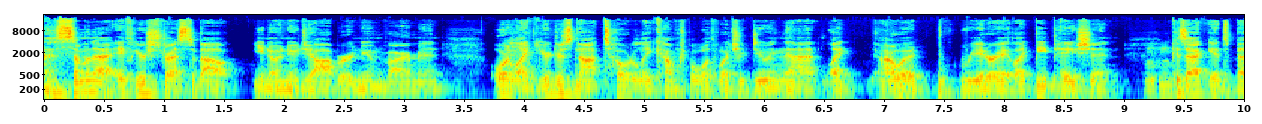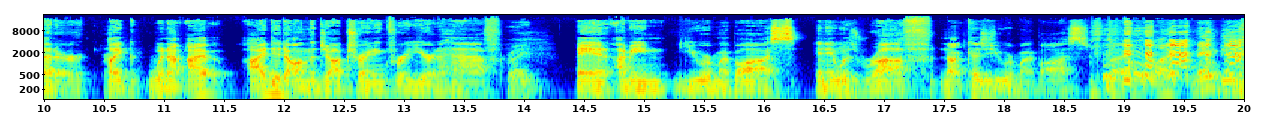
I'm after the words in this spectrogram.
some of that, if you're stressed about, you know, a new job or a new environment, or like you're just not totally comfortable with what you're doing, that like I would reiterate, like be patient mm-hmm. because that gets better. Like when I, I I did on the job training for a year and a half, Right. And I mean you were my boss, and it was mm-hmm. rough, not because you were my boss, but like Maybe.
